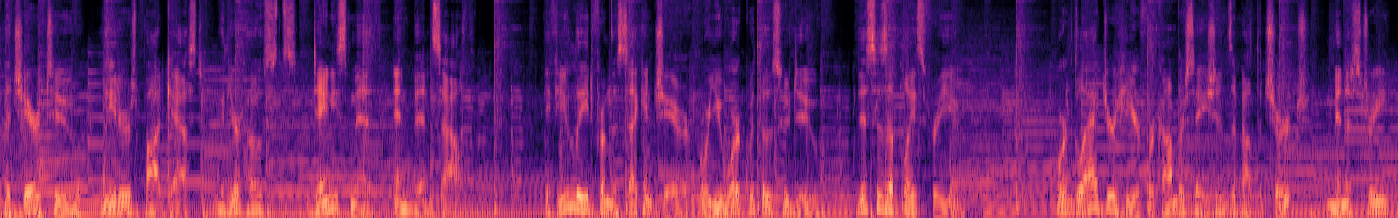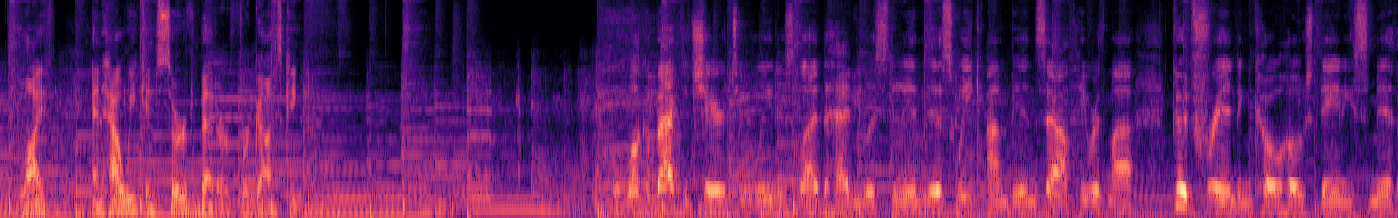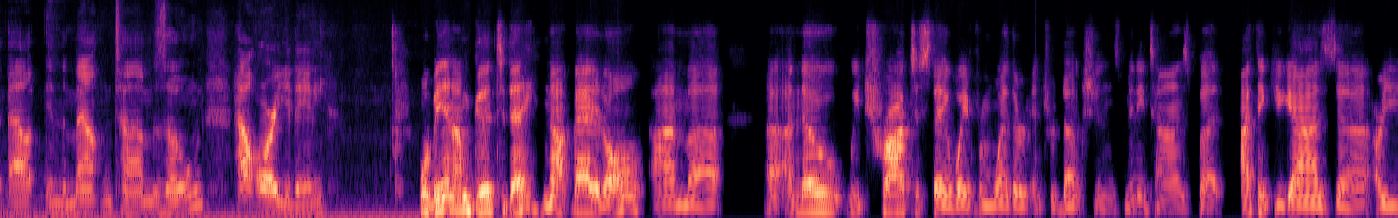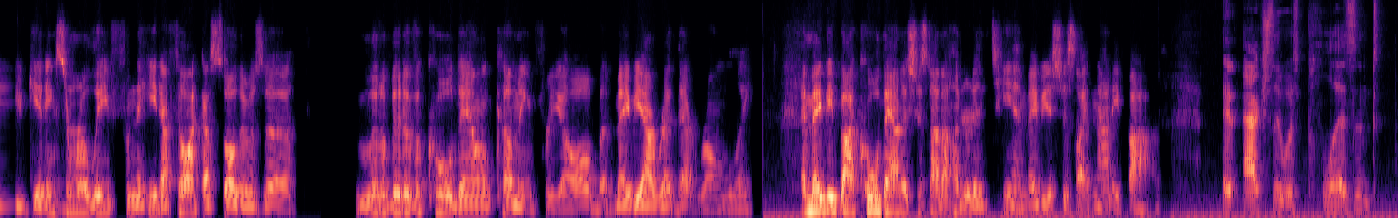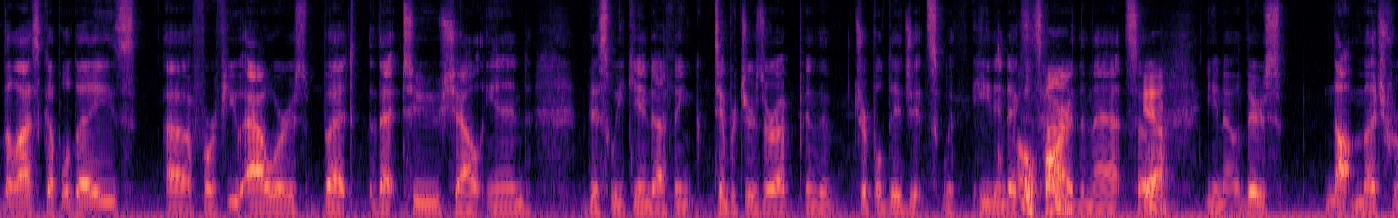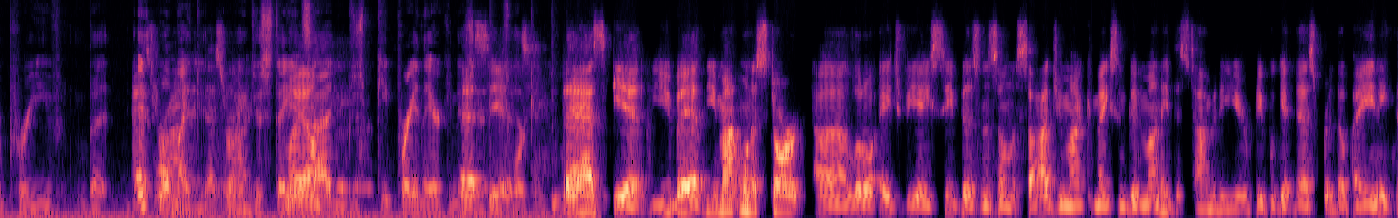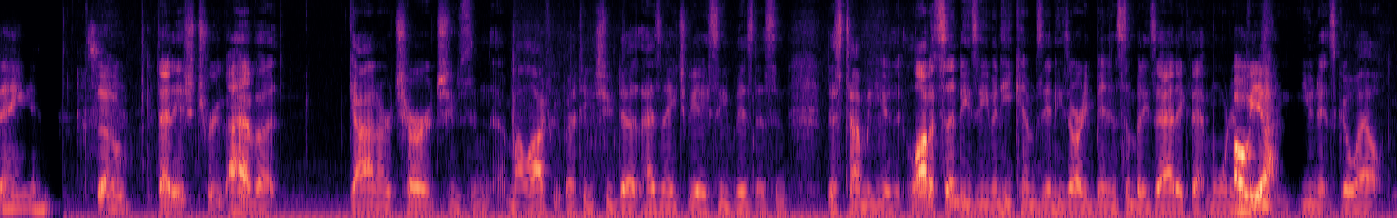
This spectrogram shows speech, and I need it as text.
to the Chair 2 Leaders Podcast with your hosts, Danny Smith and Ben South. If you lead from the second chair or you work with those who do, this is a place for you. We're glad you're here for conversations about the church, ministry, life, and how we can serve better for God's kingdom. Welcome back to Chair 2 Leaders. Glad to have you listening in this week. I'm Ben South here with my good friend and co host Danny Smith out in the Mountain Time Zone. How are you, Danny? Well, Ben, I'm good today. Not bad at all. I'm, uh, I know we try to stay away from weather introductions many times, but I think you guys uh, are you getting some relief from the heat? I feel like I saw there was a little bit of a cool down coming for y'all, but maybe I read that wrongly. And maybe by cool down, it's just not 110. Maybe it's just like 95. It actually was pleasant the last couple days uh, for a few hours, but that too shall end this weekend. I think temperatures are up in the triple digits with heat indexes oh, higher than that. So, yeah. you know, there's not much reprieve, but that's it will make it. That's right. Just stay well, inside and just keep praying the air conditioner keeps it. working. That's it. You bet. You might want to start a little HVAC business on the side. You might make some good money this time of the year. People get desperate; they'll pay anything, and so that is true. I have a guy in our church who's in my life group I teach who does has an HVAC business and this time of year a lot of Sundays even he comes in he's already been in somebody's attic that morning oh yeah units go out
